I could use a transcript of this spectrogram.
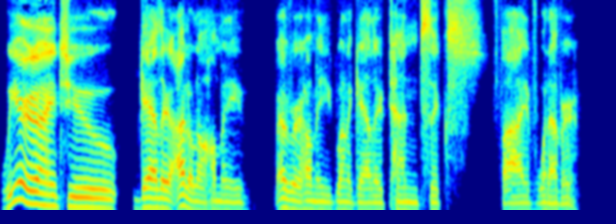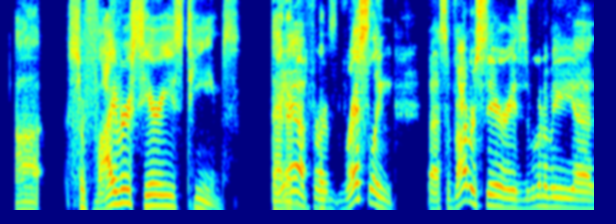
We are going to gather, I don't know how many, ever how many you want to gather 10, 6, 5, whatever. Uh Survivor Series teams that yeah, are for wrestling uh, Survivor Series, we're going to be uh,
